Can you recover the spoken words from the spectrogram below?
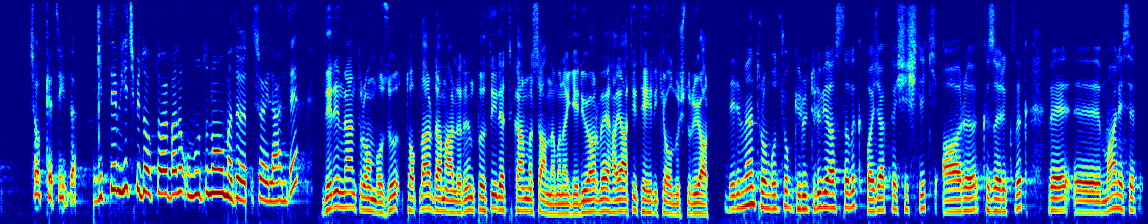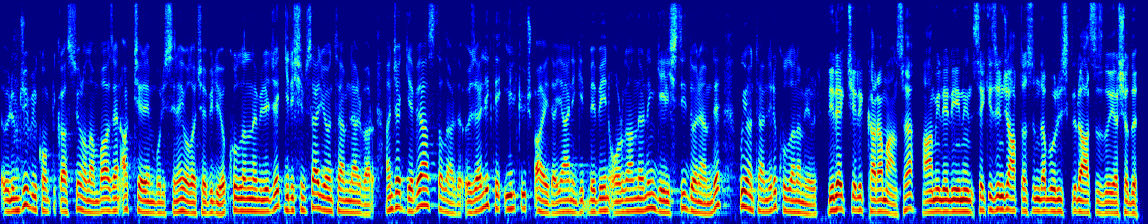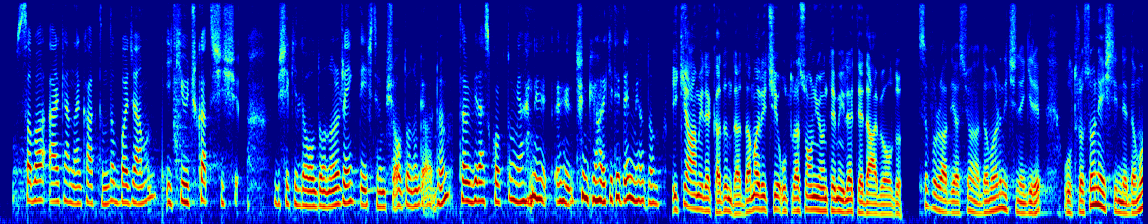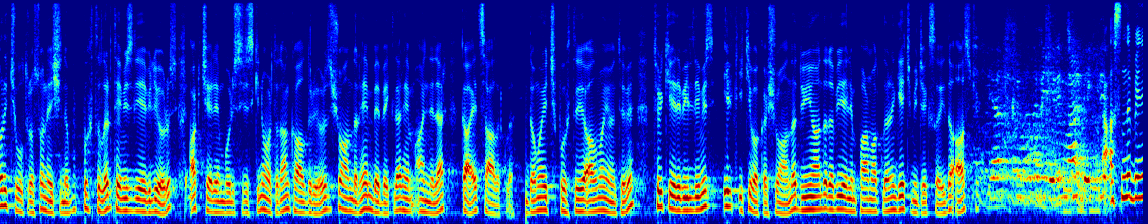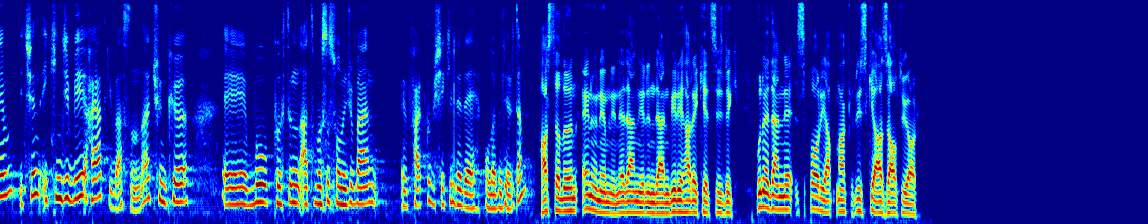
Çok kötüydü. Gittiğim hiçbir doktor bana umudun olmadığı söylendi. Derin ven trombozu toplar damarların pıhtı ile tıkanması anlamına geliyor ve hayati tehlike oluşturuyor. Derin ven trombozu çok gürültülü bir hastalık. Bacakta şişlik, ağrı, kızarıklık ve e, maalesef ölümcül bir komplikasyon olan bazen akciğer embolisine yol açabiliyor. Kullanılabilecek girişimsel yöntemler var. Ancak gebe hastalarda özellikle ilk 3 ayda yani bebeğin organlarının geliştiği dönemde bu yöntemleri kullanamıyoruz. Dilek Çelik Karaman ise hamileliğinin 8. haftasında bu riskli rahatsızlığı yaşadı. Sabah erkenden kalktığımda bacağımın 2-3 kat şiş bir şekilde olduğunu, renk değiştirmiş olduğunu gördüm. Tabii biraz korktum yani e, çünkü hareket edemiyordum. İki hamile kadın da damar içi ultrason yöntemiyle tedavi oldu. Sıfır radyasyona damarın içine girip ultrason eşliğinde, damar içi ultrason eşliğinde bu pıhtıları temizleyebiliyoruz. Akciğer embolisi riskini ortadan kaldırıyoruz. Şu anda hem bebekler hem anneler gayet sağlıklı. Damar içi pıhtıyı alma yöntemi Türkiye'de bildiğimiz ilk iki vaka şu anda. Dünyada da bir elin parmaklarını geçmeyecek sayıda az. Çünkü Aslında benim için ikinci bir hayat gibi aslında. Çünkü e, bu pıhtının atması sonucu ben farklı bir şekilde de olabilirdim. Hastalığın en önemli nedenlerinden biri hareketsizlik. Bu nedenle spor yapmak riski azaltıyor.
